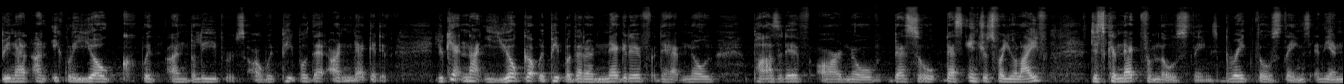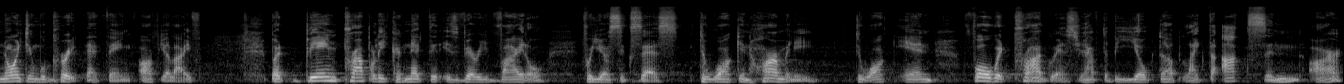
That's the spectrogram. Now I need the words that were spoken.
Be not unequally yoked with unbelievers or with people that are negative. You can't not yoke up with people that are negative, they have no positive or no best, best interest for your life. Disconnect from those things, break those things, and the anointing will break that thing off your life. But being properly connected is very vital for your success to walk in harmony, to walk in forward progress. You have to be yoked up like the oxen are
